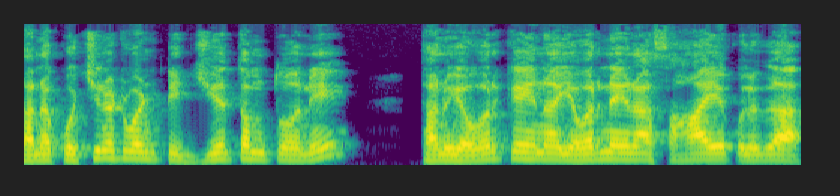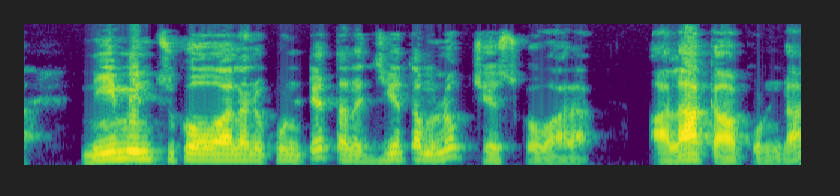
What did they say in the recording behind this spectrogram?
తనకొచ్చినటువంటి జీతంతోనే తను ఎవరికైనా ఎవరినైనా సహాయకులుగా నియమించుకోవాలనుకుంటే తన జీతంలో చేసుకోవాలా? అలా కాకుండా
